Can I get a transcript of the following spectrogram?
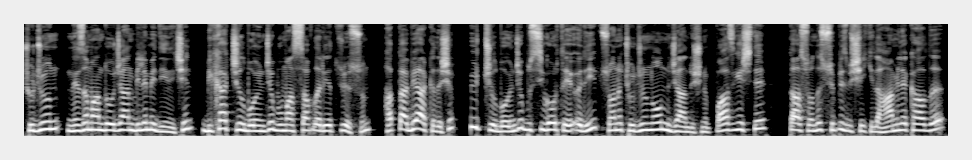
çocuğun ne zaman doğacağını bilemediğin için birkaç yıl boyunca bu masrafları yatırıyorsun. Hatta bir arkadaşım 3 yıl boyunca bu sigortayı ödeyip sonra çocuğunun olmayacağını düşünüp vazgeçti. Daha sonra da sürpriz bir şekilde hamile kaldı.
